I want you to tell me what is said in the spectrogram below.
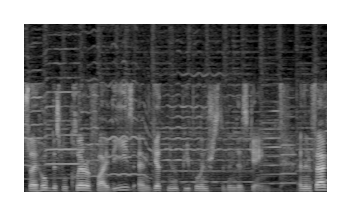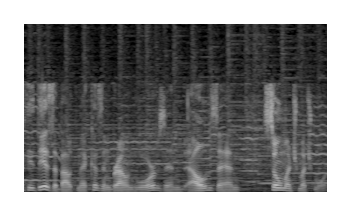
so I hope this will clarify these and get new people interested in this game. And in fact it is about mechas and brown dwarves and elves and so much much more.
